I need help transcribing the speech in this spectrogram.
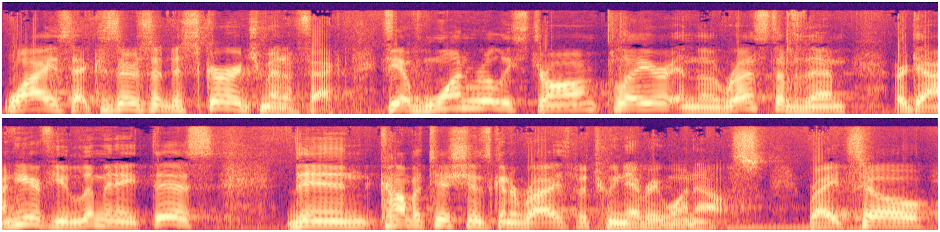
Why is that? Because there's a discouragement effect. If you have one really strong player and the rest of them are down here, if you eliminate this, then competition is going to rise between everyone else, right? So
